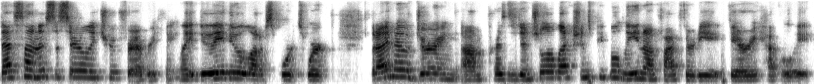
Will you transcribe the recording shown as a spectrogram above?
that's not necessarily true for everything. Like, do they do a lot of sports work? But I know during um, presidential elections, people lean on 538 very heavily.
